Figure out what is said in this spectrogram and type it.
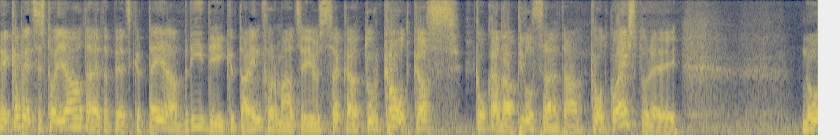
Kāpēc es to jautāju? Tāpēc, ka tajā brīdī, kad tā informācija jūs sakāt, tur kaut kas kaut kādā pilsētā kaut ko aizturēja, nu,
